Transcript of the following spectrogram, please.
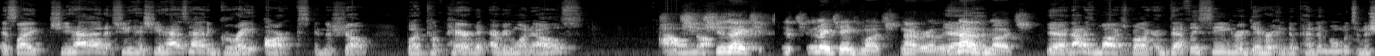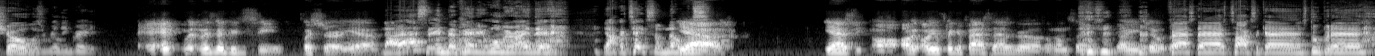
It's like she had, she she has had great arcs in the show, but compared to everyone else, I don't She- know. She's like she, she doesn't change much. Not really. Yeah. Not as much. Yeah, not as much, but like definitely seeing her get her independent moments in the show was really great. It, it, it was really good to see for sure. Yeah. Now that's an independent woman right there. Y'all can take some notes. Yeah. Yes. All, all, all you freaking fast ass girls. That's what I'm saying. Y'all ain't chill with that. Fast ass, toxic ass, stupid ass.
